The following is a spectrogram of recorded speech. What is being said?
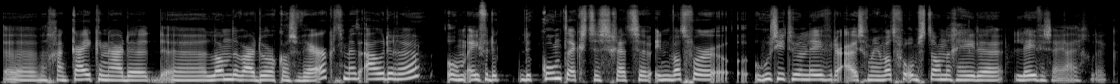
uh, gaan kijken naar de, de uh, landen waar Dorcas werkt met ouderen. Om even de, de context te schetsen. In wat voor, hoe ziet hun leven eruit? In wat voor omstandigheden leven zij eigenlijk?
